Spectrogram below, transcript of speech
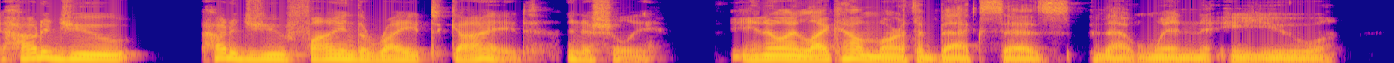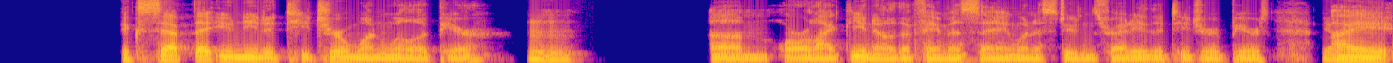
how did you how did you find the right guide initially? You know, I like how Martha Beck says that when you accept that you need a teacher, one will appear. Mm-hmm. Um, or like you know the famous saying, "When a student's ready, the teacher appears." Yeah. I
